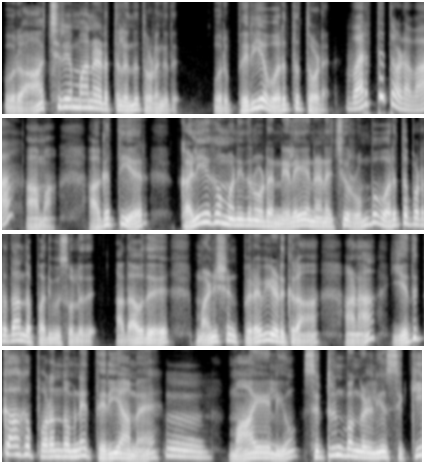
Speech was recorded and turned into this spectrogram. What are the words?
ஒரு ஆச்சரியமான இடத்துல இருந்து தொடங்குது. ஒரு பெரிய வருத்தத்தோட. வருத்தத்தோடவா? ஆமா. அகத்தியர் கலியக மனிதனோட நிலைய நினைச்சு ரொம்ப வருத்தப்படுறதா அந்த பதிவு சொல்லுது. அதாவது மனுஷன் பிறவி எடுக்கிறான் ஆனா எதுக்காக பிறந்தோம்னே தெரியாம மாயையிலையும் சிற்றின்பங்கள்லயும் சிக்கி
